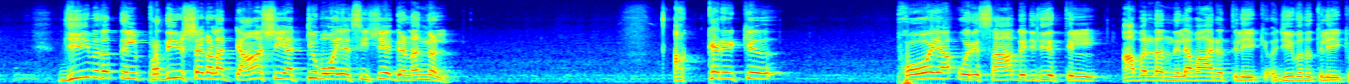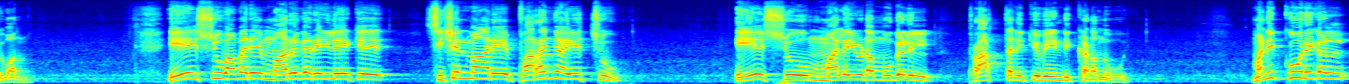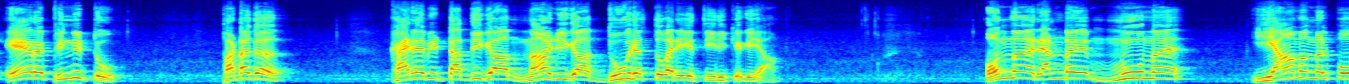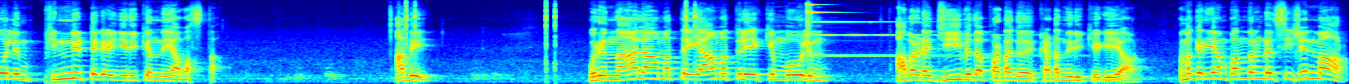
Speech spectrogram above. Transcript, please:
ജീവിതത്തിൽ പ്രതീക്ഷകളറ്റ ആശയറ്റുപോയ ശിഷ്യഗണങ്ങൾ അക്കരയ്ക്ക് പോയ ഒരു സാഹചര്യത്തിൽ അവരുടെ നിലവാരത്തിലേക്ക് ജീവിതത്തിലേക്ക് വന്നു. യേശു അവരെ മറുകരയിലേക്ക് ശിഷ്യന്മാരെ പറഞ്ഞയച്ചു. യേശു മലയുടെ മുകളിൽ പ്രാർത്ഥനയ്ക്കു വേണ്ടി കടന്നുപോയി. മണിക്കൂറുകൾ ഏറെ പിന്നിട്ടു. പടക് കരവിട്ടധിക നാഴിക ദൂരത്ത് വരെ എത്തിയിരിക്കുകയാണ്. ഒന്ന് രണ്ട് മൂന്ന് യാമങ്ങൾ പോലും പിന്നിട്ട് കഴിഞ്ഞിരിക്കുന്ന അവസ്ഥ. അത് ഒരു നാലാമത്തെ യാമത്തിലേക്കും പോലും അവരുടെ ജീവിത പടക് കടന്നിരിക്കുകയാണ്. നമുക്കറിയാം പന്ത്രണ്ട് ശിഷ്യന്മാർ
